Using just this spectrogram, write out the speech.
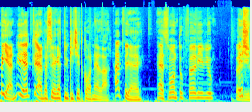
milyen? Ilyen, elbeszélgettünk kicsit Kornéllal. Hát figyelj, ezt mondtuk, fölhívjuk, És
